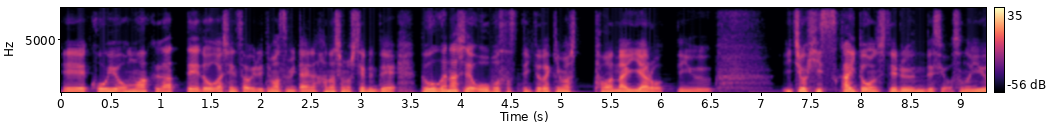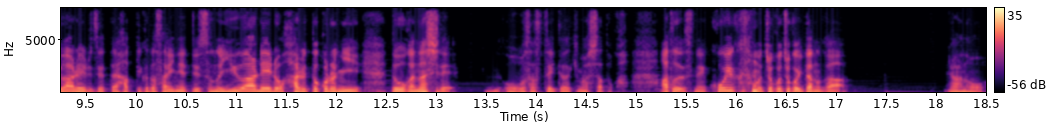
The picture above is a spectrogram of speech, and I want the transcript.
えー、こういう思惑があって動画審査を入れてますみたいな話もしてるんで、動画なしで応募させていただきましたはないやろっていう、一応必須回答をしてるんですよ。その URL 絶対貼ってくださいねっていう、その URL を貼るところに動画なしで応募させていただきましたとか。あとですね、こういう方もちょこちょこいたのが、あの、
